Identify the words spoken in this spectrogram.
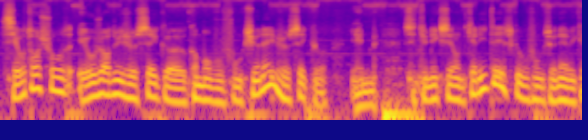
c'est autre chose. Et aujourd'hui, je sais comment vous fonctionnez. Je sais que c'est une excellente qualité ce que vous fonctionnez avec.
